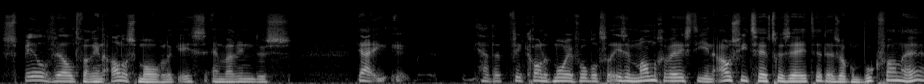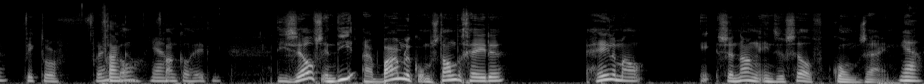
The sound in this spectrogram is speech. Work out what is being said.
speelveld waarin alles mogelijk is. En waarin dus, ja, ja dat vind ik gewoon het mooie voorbeeld. Er is een man geweest die in Auschwitz heeft gezeten. Daar is ook een boek van, hè? Victor Ja. Frankl heet hij. Die zelfs in die erbarmelijke omstandigheden helemaal senang in zichzelf kon zijn. Ja.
